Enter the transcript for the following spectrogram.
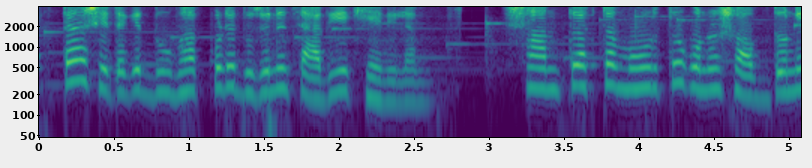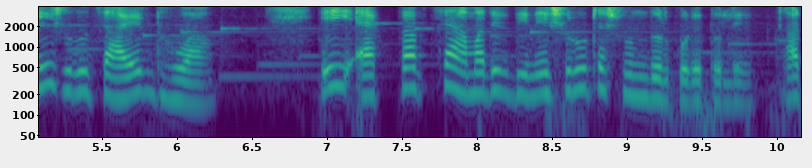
একটা, সেটাকে দুভাগ করে দুজনে চা দিয়ে খেয়ে নিলাম। শান্ত একটা মুহূর্ত, কোনো শব্দ নেই, শুধু চায়ের ধোয়া। এই এক কাপ চা আমাদের দিনের শুরুটা সুন্দর করে তোলে। আর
